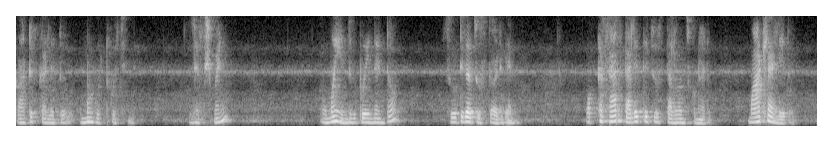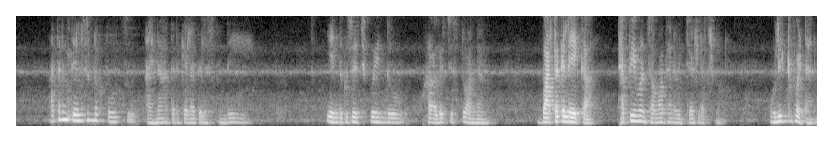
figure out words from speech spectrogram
కాటుకు కళ్ళతో ఉమ్మ గుర్తుకొచ్చింది. లక్ష్మణ్ ఉమ్మ ఎందుకు పోయిందంటో సూటిగా చూస్తూ అడిగాను. ఒక్కసారి తలెత్తి చూసి తల వంచుకున్నాడు మాట్లాడలేదు. అతనికి తెలిసి ఉండకపోవచ్చు. అయినా అతనికి ఎలా తెలుస్తుంది? ఎందుకు చచ్చిపోయిందో ఆలోచిస్తూ అన్నాను. బతకలేక టపీమని సమాధానం ఇచ్చాడు లక్ష్మణ్. ఉలిక్కిపడ్డాను.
